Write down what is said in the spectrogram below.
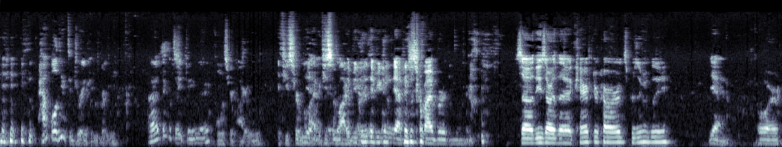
How old do you have to drink in Britain? I think it's 18 there. Unless you're in Ireland. If you survive, Yeah, if you survive, If you birth. can, if you can, yeah, if you survive birth. so these are the character cards, presumably. Yeah. Or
